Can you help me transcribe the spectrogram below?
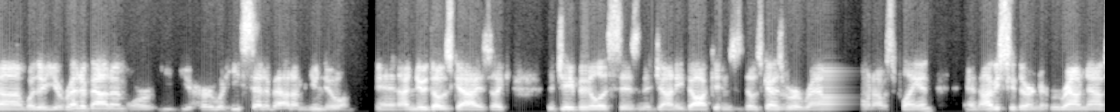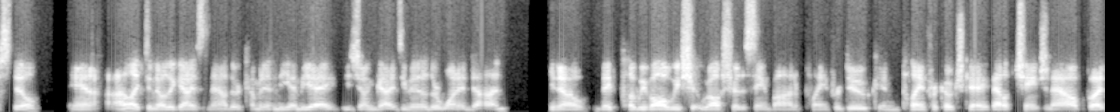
uh, whether you read about him or you heard what he said about them, you knew him, and I knew those guys like the Jay Bilases and the Johnny Dawkins. Those guys were around when I was playing, and obviously they're around now still. And I like to know the guys now they're coming in the NBA. These young guys, even though they're one and done, you know, they've we've always share, we all share the same bond of playing for Duke and playing for Coach K. That'll change now, but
